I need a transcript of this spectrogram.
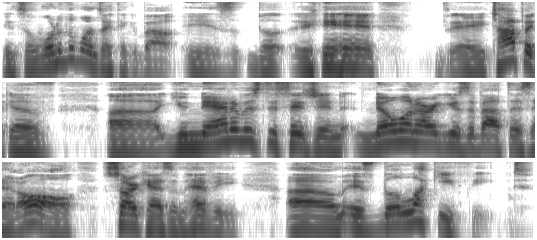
And so one of the ones I think about is the a topic of uh, unanimous decision. No one argues about this at all. Sarcasm heavy um, is the lucky feat.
